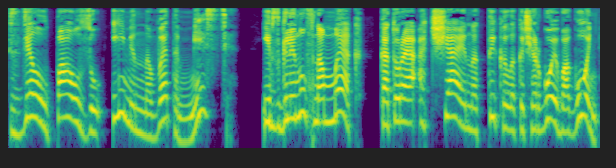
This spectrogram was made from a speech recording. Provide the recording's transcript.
сделал паузу именно в этом месте, и, взглянув на Мэг, которая отчаянно тыкала кочергой в огонь,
